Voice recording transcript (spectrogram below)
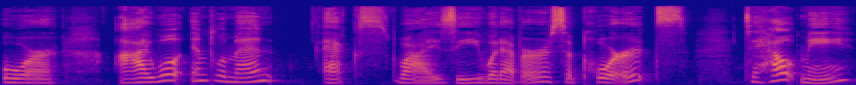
Or I will implement X, Y, Z, whatever supports to help me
